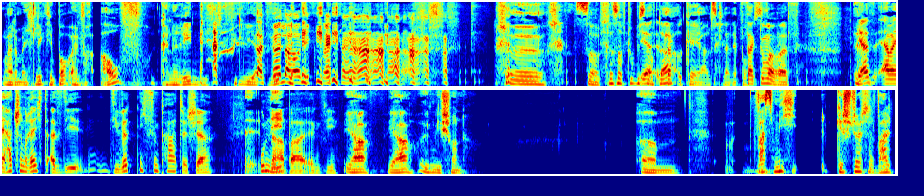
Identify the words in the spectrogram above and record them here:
Warte mal, ich leg den Bob einfach auf. Kann er reden, wie viel wie er Dann hört will. er auch nichts mehr. Äh, so, Christoph, du bist Ja, noch da? sag- okay, alles klar. Der Bob Sag du mal weg. was. Ja, aber er hat schon recht. Also die, die wirkt nicht sympathisch, ja. Unnahbar irgendwie. Ja, ja, irgendwie schon. Ähm, was mich gestört hat, war halt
